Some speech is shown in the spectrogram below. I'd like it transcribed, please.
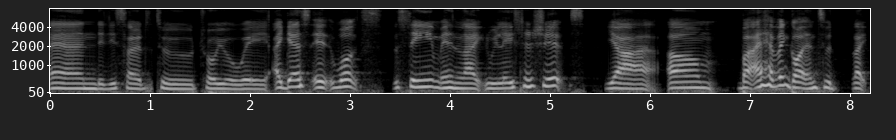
and they decided to throw you away i guess it works the same in like relationships yeah um but i haven't got into like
